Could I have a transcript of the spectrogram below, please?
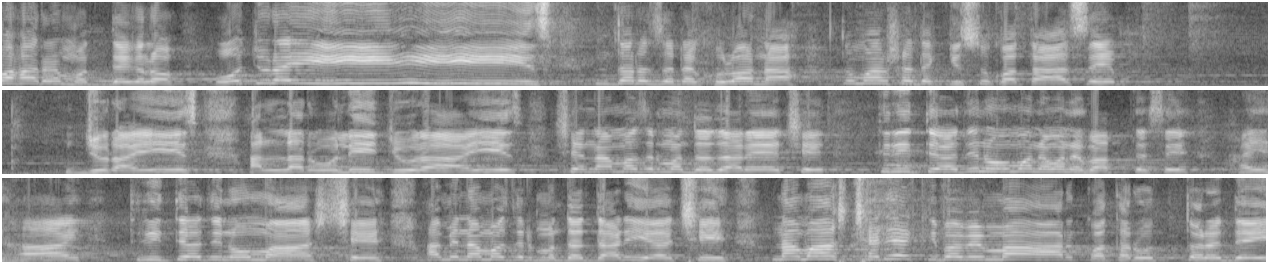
পাহাড়ের মধ্যে গেল, ও জুরাইজ, দরজাটা খুলো না, তোমার সাথে কিছু কথা আছে। জুরাইস আল্লাহর অলি জুরাইস সে নামাজের মধ্যে দাঁড়িয়েছে। তৃতীয় দিন ও মনে মনে ভাবতেছে, হাই হাই, তৃতীয় দিন ও মা আসছে, আমি নামাজের মধ্যে দাঁড়িয়ে আছি। নামাজ ছাড়িয়ে কীভাবে মার কথার উত্তর দেই?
